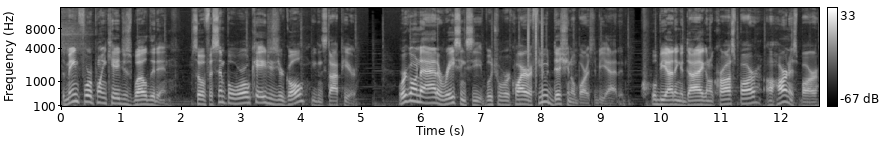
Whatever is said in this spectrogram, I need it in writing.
The main four point cage is welded in. So if a simple roll cage is your goal, you can stop here. We're going to add a racing seat, which will require a few additional bars to be added. We'll be adding a diagonal crossbar, a harness bar,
